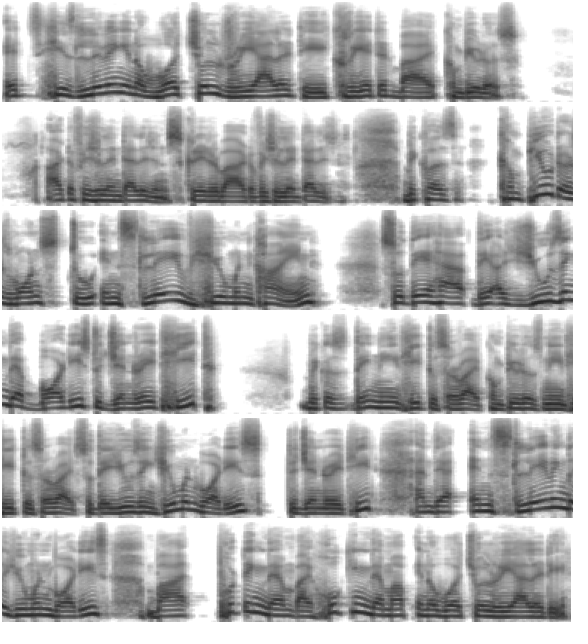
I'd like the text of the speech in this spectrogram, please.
It's he's living in a virtual reality created by computers. Artificial intelligence created by artificial intelligence. Because computers wants to enslave humankind so they have they are using their bodies to generate heat because they need heat to survive. Computers need heat to survive. So they're using human bodies to generate heat and they're enslaving the human bodies by putting them, by hooking them up in a virtual reality.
